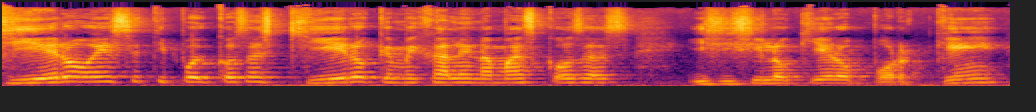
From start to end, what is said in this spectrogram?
Quiero ese tipo de cosas, quiero que me jalen a más cosas. Y si sí lo quiero, ¿por qué?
